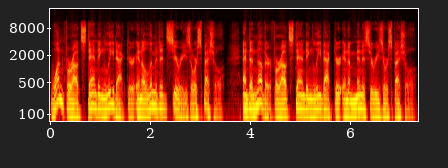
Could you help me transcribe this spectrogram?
one for Outstanding Lead Actor in a Limited Series or Special, and another for Outstanding Lead Actor in a Miniseries or Special.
